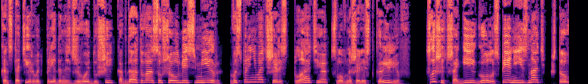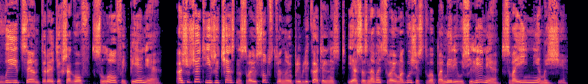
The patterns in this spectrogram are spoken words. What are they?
констатировать преданность живой души, когда от вас ушел весь мир, воспринимать шелест платья, словно шелест крыльев, слышать шаги, голос, пение и знать, что вы центр этих шагов, слов и пения, ощущать ежечасно свою собственную привлекательность и осознавать свое могущество по мере усиления своей немощи.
